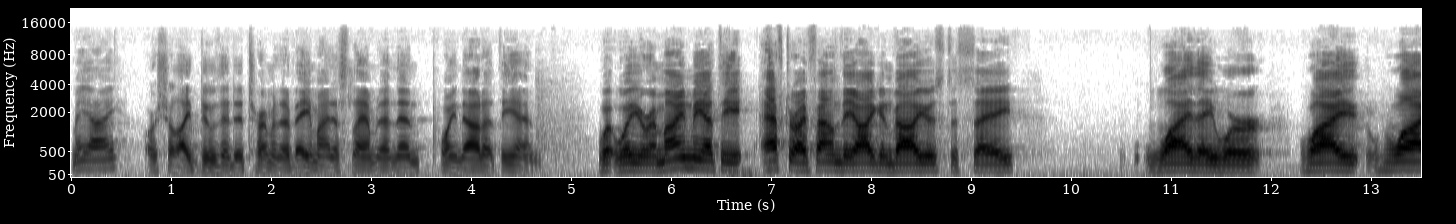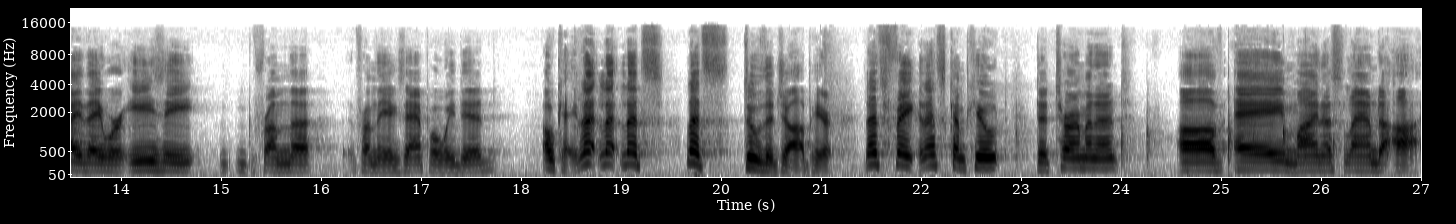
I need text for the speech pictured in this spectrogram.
May I? Or shall I do the determinant of a minus lambda and then point out at the end? Will you remind me at the, after I found the eigenvalues to say why they were, why, why they were easy from the, from the example we did? Okay, let, let, let's, let's do the job here. Let's, let's compute determinant of A minus lambda I.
